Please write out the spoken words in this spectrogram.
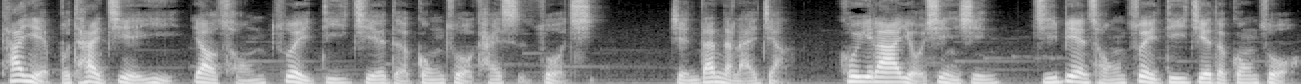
他也不太介意要从最低阶的工作开始做起。简单的来讲，库伊拉有信心，即便从最低阶的工作。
